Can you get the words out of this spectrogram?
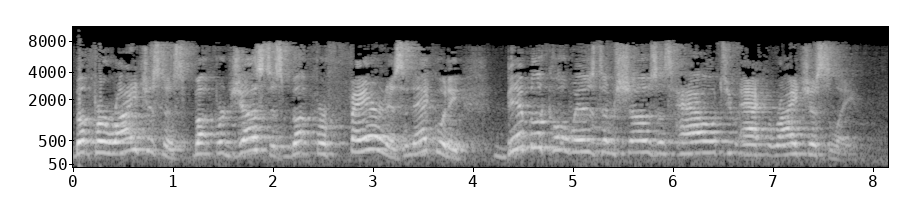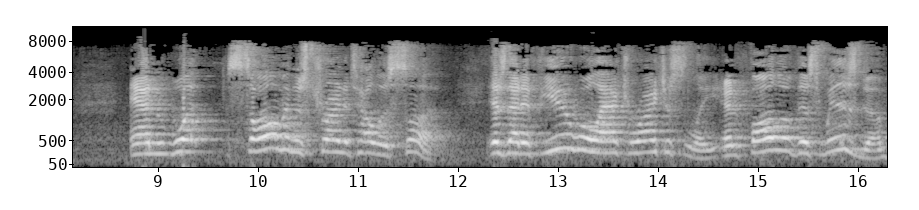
but for righteousness, but for justice, but for fairness and equity. Biblical wisdom shows us how to act righteously. And what Solomon is trying to tell his son is that if you will act righteously and follow this wisdom,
